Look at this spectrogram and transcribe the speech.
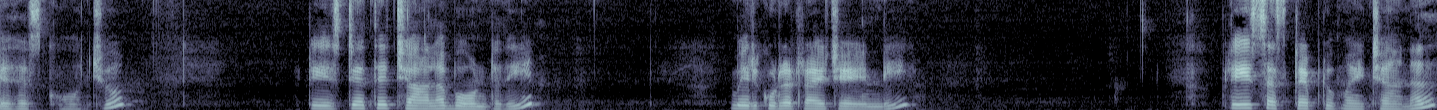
చేసేసుకోవచ్చు. టేస్ట్ అయితే చాలా బాగుంటుంది. మీరు కూడా ట్రై చేయండి. Please subscribe to my channel.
